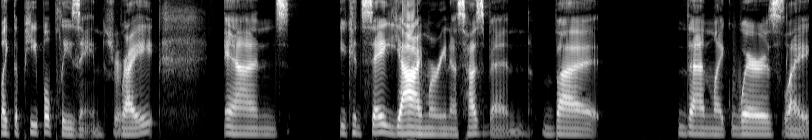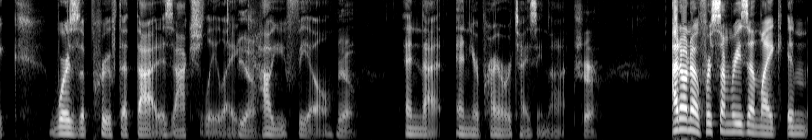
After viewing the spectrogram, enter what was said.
like the people pleasing, Sure. right? And you can say, "Yeah, I'm Marina's husband," but then like where's like where's the proof that that is actually like Yeah. how you feel Yeah, and that and you're prioritizing that sure. i don't know for some reason like in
